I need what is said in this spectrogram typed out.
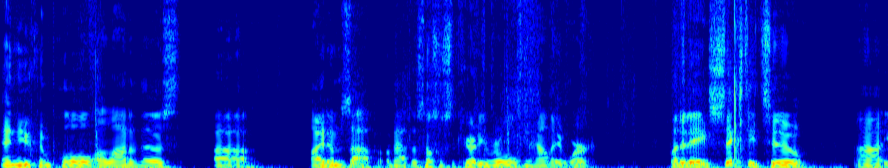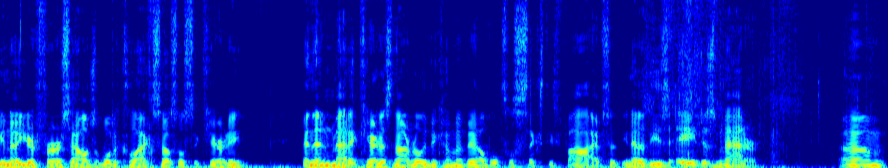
and you can pull a lot of those uh, items up about the Social Security rules and how they work. But at age 62, uh, you know, you're first eligible to collect Social Security. And then Medicare does not really become available till 65. So, you know, these ages matter. Um,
